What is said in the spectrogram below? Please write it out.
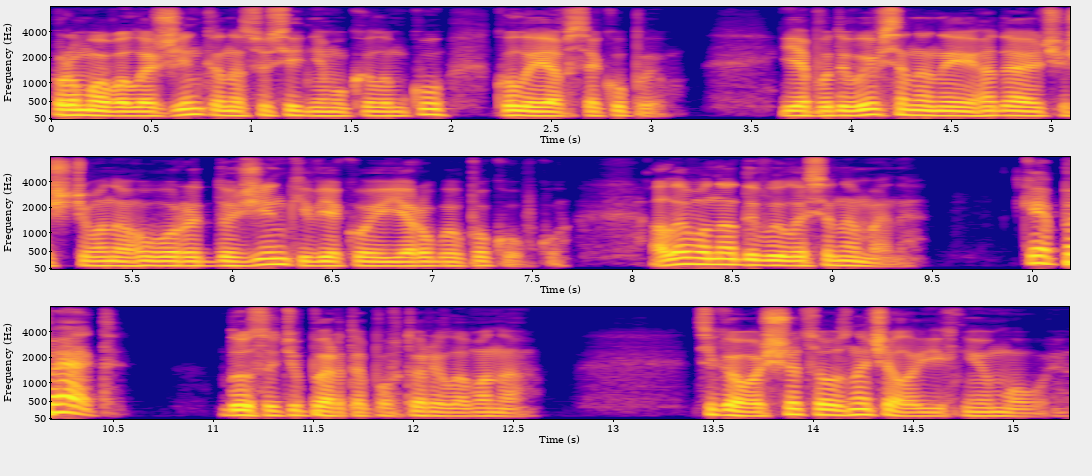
Промовила жінка на сусідньому килимку, коли я все купив. Я подивився на неї, гадаючи, що вона говорить до жінки, в якої я робив покупку, але вона дивилася на мене. Кепет. Досить уперто повторила вона. Цікаво, що це означало їхньою мовою.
